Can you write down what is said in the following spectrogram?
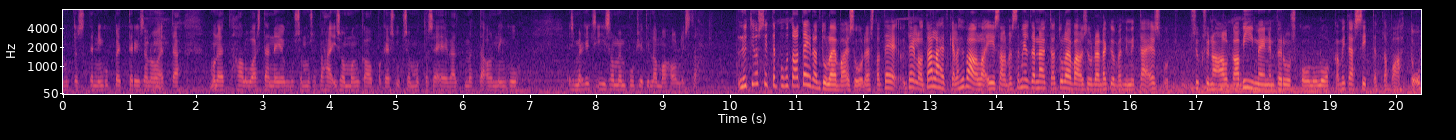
Mutta sitten niin kuin Petteri sanoi, että monet haluaisi tänne jonkun semmoisen vähän isomman kauppakeskuksen, mutta se ei välttämättä ole niin kuin esimerkiksi Iisalmen budjetilla mahdollista. Nyt jos sitten puhutaan teidän tulevaisuudesta, te, teillä on tällä hetkellä hyvä olla Iisalmessa. Miltä näyttää tulevaisuuden näkymät? Nimittäin ensi syksynä alkaa viimeinen peruskoululuokka. Mitä sitten tapahtuu?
